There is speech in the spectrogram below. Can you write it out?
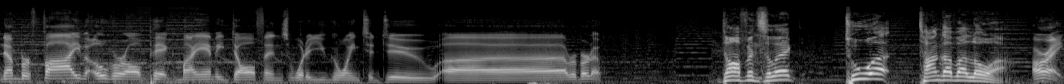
Number five overall pick, Miami Dolphins. What are you going to do, uh, Roberto? Dolphins select Tua Tagovailoa. All right.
